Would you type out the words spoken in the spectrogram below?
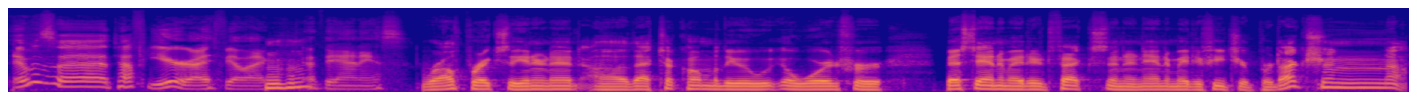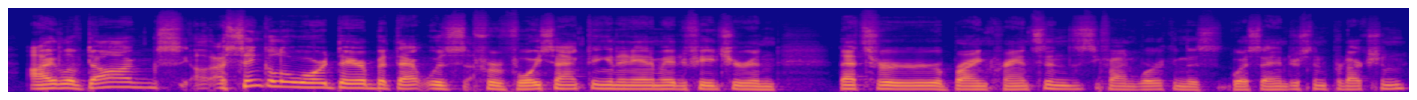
It was a tough year. I feel like at the Annies. Ralph Breaks the Internet. Uh, that took home the award for Best Animated Effects in an Animated Feature Production. Isle of Dogs, a single award there, but that was for voice acting in an animated feature, and that's for Bryan Cranston's fine work in this Wes Anderson production.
